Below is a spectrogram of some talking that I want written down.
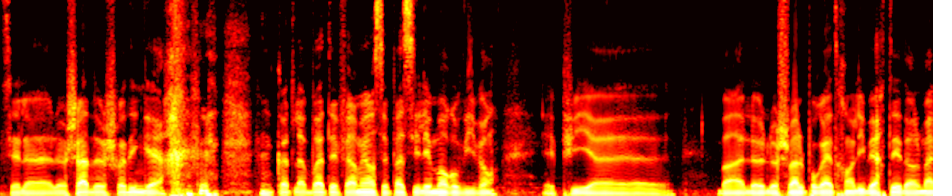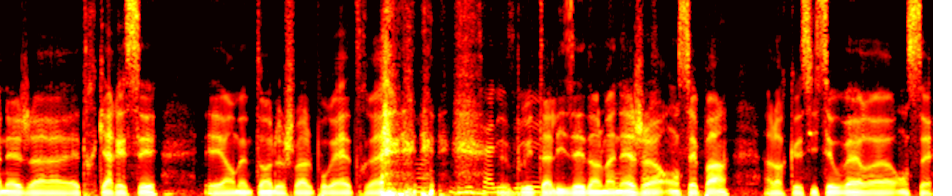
C'est le, le, chat de Schrödinger. quand la boîte est fermée, on ne sait pas s'il est mort ou vivant. Et puis, euh, bah, le, le, cheval pourrait être en liberté dans le manège à être caressé et en même temps le cheval pourrait être brutalisé. brutalisé dans le manège, on ne sait pas, alors que si c'est ouvert, on sait.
